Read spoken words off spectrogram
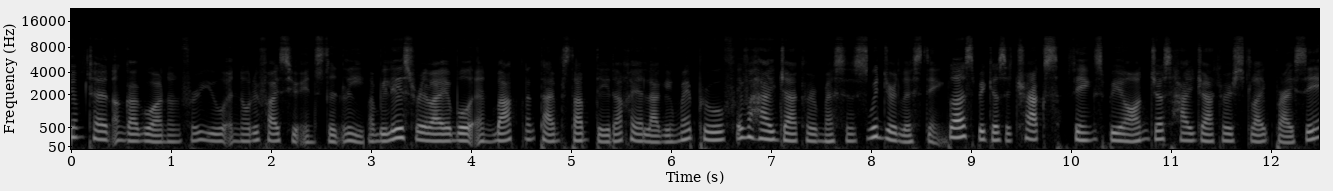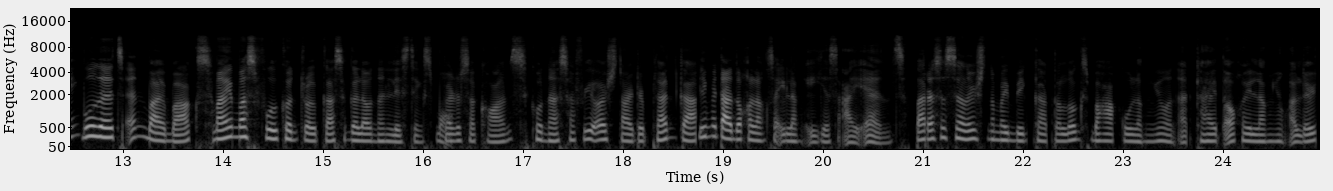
Helium 10 ang gagawa nun for you and notifies you instantly. Mabilis, reliable, and backed ng timestamp data kaya laging may proof if a hijacker messes with your listing. Plus, because it tracks things beyond just hijackers like pricing, bullets, and buy box, may mas full control ka sa galaw ng listings mo. Pero sa cons, kung nasa free or starter plan ka, limitado ka lang sa ilang ASINs. Para sa sellers na may big catalogs, baka kulang yun. At kahit okay lang yung alert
